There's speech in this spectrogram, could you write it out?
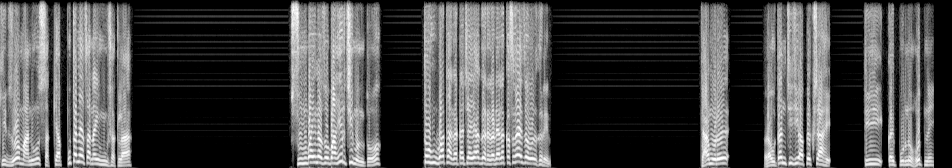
की जो माणूस सख्या पुतण्याचा नाही होऊ शकला. सुनबाईला जो बाहेरची म्हणतो तो उभा थागाटाच्या या गरगड्याला कसं काय जवळ करेल? त्यामुळे राऊतांची जी अपेक्षा आहे ती काही पूर्ण होत नाही.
